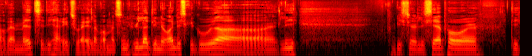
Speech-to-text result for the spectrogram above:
at være med til de her ritualer, hvor man sådan hylder de nordiske guder og lige visualiserer på øh, de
